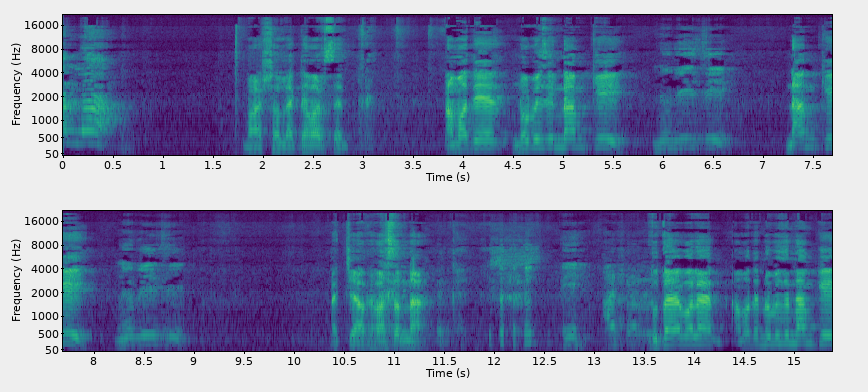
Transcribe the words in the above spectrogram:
আল্লাহ। মার্শাল্লাহ একটা পারছেন। আমাদের নবীজির নাম কি? নবীজি। নাম কি? নবীজি। আচ্ছা আপনি পারছেন না? তু তাই বলেন আমাদের নবীজির নাম কি?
